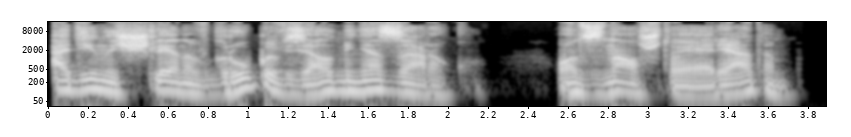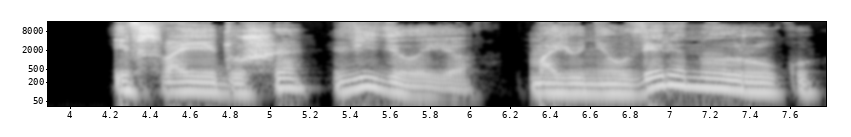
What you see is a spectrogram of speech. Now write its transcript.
один из членов группы взял меня за руку. Он знал, что я рядом, и в своей душе видел ее, мою неуверенную руку,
